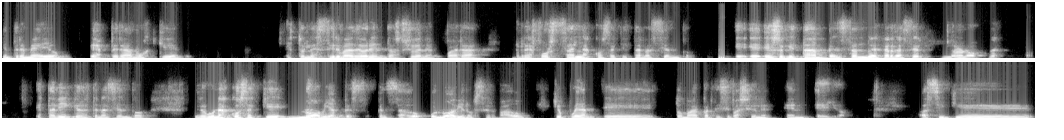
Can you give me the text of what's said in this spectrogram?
Y entre medio, esperamos que esto les sirva de orientaciones para reforzar las cosas que están haciendo. E, e, eso que estaban pensando dejar de hacer, no, no, no, está bien que lo estén haciendo. Y algunas cosas que no habían pensado o no habían observado, que puedan eh, tomar participación en ello. Así que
